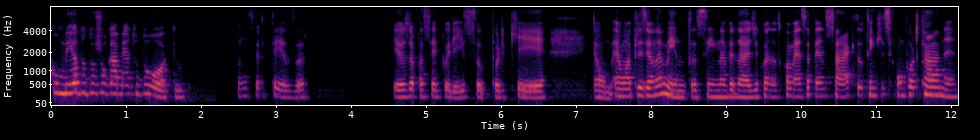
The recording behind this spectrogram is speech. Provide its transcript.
com medo do julgamento do outro. Com certeza. Eu já passei por isso, porque é um, é um aprisionamento, assim, na verdade, quando tu começa a pensar que tu tem que se comportar, né?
